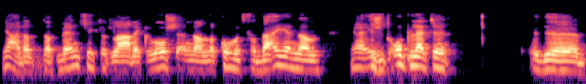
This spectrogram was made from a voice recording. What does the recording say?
ja, dat, dat wens ik, dat laat ik los. En dan, dan komt het voorbij en dan ja, is het opletten de,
